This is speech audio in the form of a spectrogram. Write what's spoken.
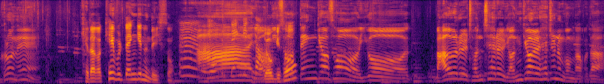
그러네. 게다가 케이블 땡기는 데 있어 음 아 여기 땡긴다. 여기- 여기서? 땡겨서 이거 마을을 전체를 연결해 주는 건가 보다.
